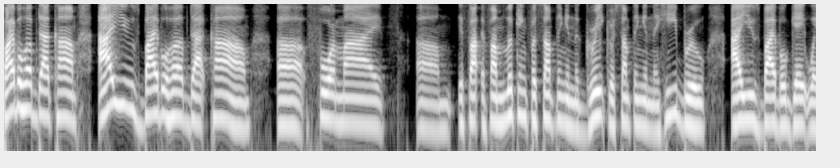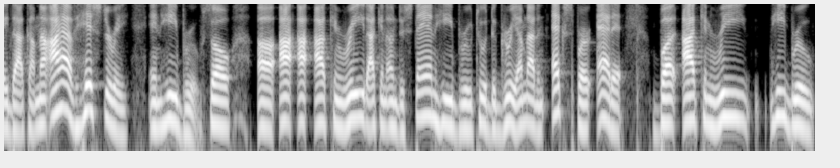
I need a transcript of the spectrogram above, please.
BibleHub.com. I use BibleHub.com uh, for my um, if I if I'm looking for something in the Greek or something in the Hebrew, I use BibleGateway.com. Now I have history in Hebrew, so uh, I, I I can read, I can understand Hebrew to a degree. I'm not an expert at it, but I can read Hebrew.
